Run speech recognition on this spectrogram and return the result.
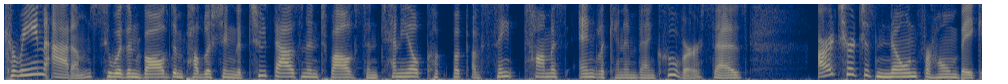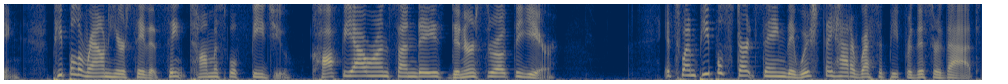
Kareen Adams, who was involved in publishing the 2012 Centennial Cookbook of St. Thomas Anglican in Vancouver, says, Our church is known for home baking. People around here say that St. Thomas will feed you coffee hour on Sundays, dinners throughout the year. It's when people start saying they wish they had a recipe for this or that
